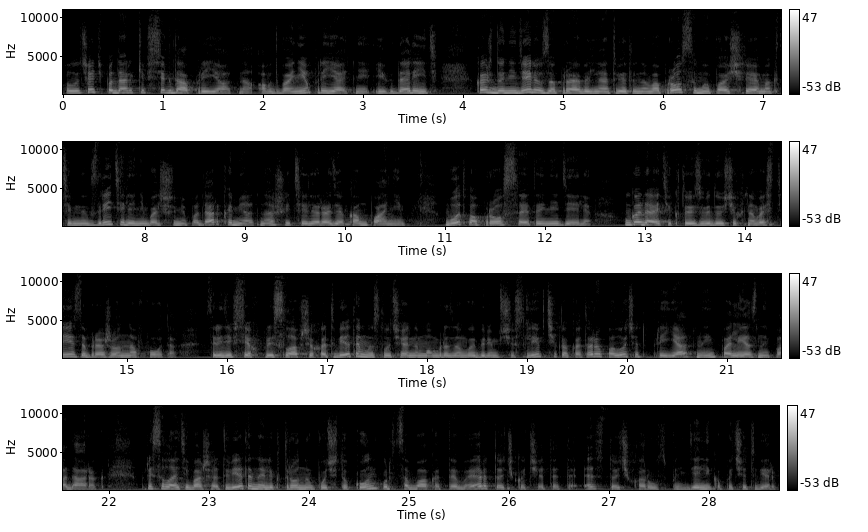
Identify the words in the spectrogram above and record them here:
Получать подарки всегда приятно, а вдвойне приятнее их дарить. Каждую неделю за правильные ответы на вопросы мы поощряем активных зрителей небольшими подарками от нашей телерадиокомпании. Вот вопрос этой недели. Угадайте, кто из ведущих новостей изображен на фото. Среди всех приславших ответы мы случайным образом выберем счастливчика, который получит приятный и полезный подарок. Присылайте ваши ответы на электронную почту конкурс собака tvr.ctts.ru с понедельника по четверг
